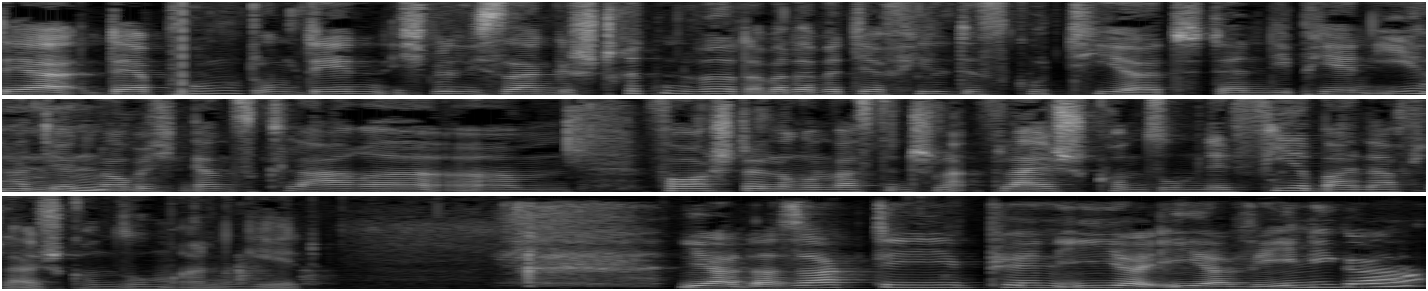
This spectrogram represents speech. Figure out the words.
der, der Punkt, um den, ich will nicht sagen gestritten wird, aber da wird ja viel diskutiert. Denn die PNI hat mhm. ja, glaube ich, ganz klare ähm, Vorstellungen, was den Fleischkonsum, den Vierbeiner Fleischkonsum angeht. Ja, da sagt die PNI ja eher weniger,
